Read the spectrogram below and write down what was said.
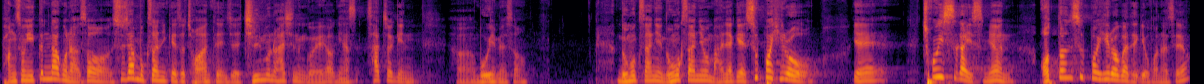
방송이 끝나고 나서 수잔 목사님께서 저한테 이제 질문을 하시는 거예요. 그냥 사적인 어, 모임에서 노 목사님, 노 목사님은 만약에 superhero의 초이스가 있으면 어떤 슈퍼히로가 되기 원하세요?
